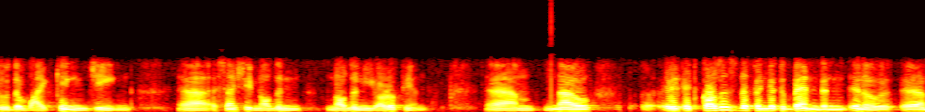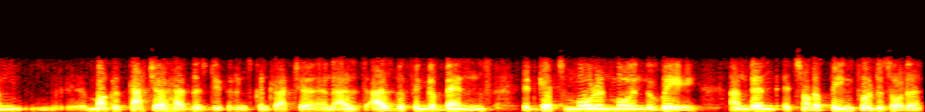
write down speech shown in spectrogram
to the Viking gene, uh, essentially northern northern European. Um, now, it, it, causes the finger to bend, and you know, um, Margaret Thatcher had this Dupuytren's contracture, and as as the finger bends, it gets more and more in the way, and then it's not a painful disorder,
